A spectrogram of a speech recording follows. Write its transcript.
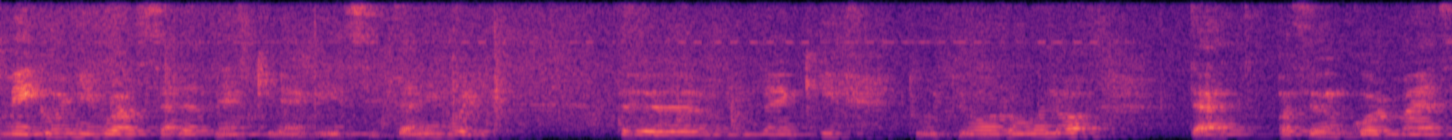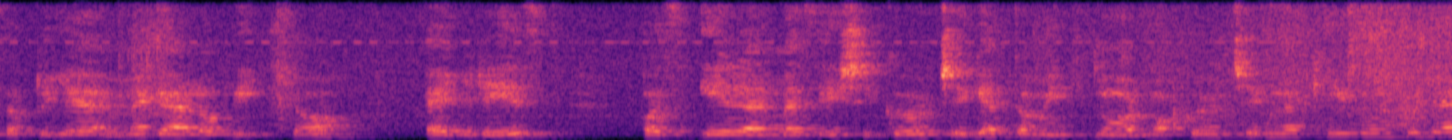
még annyival szeretném kiegészíteni, hogy ö, mindenki tudjon róla. Tehát az önkormányzat ugye megállapítja egyrészt az élelmezési költséget, amit normaköltségnek hívunk, ugye,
